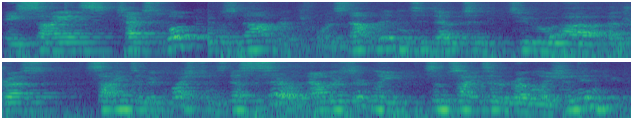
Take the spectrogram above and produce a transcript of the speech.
a science textbook. It was not written for. It's not written to, to, to uh, address scientific questions necessarily. Now, there's certainly some scientific revelation in here.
